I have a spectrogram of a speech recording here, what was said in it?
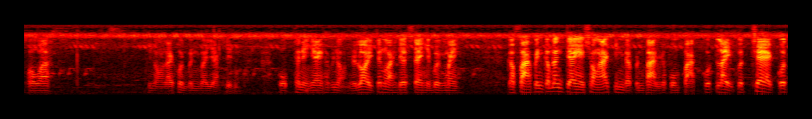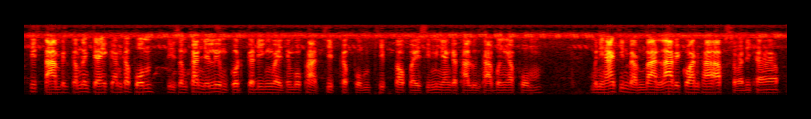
เพราะว่าพี่น้องหลายคนเป็นใบอยากเห็นกบท่านใหญ่ครับพี่น้องเดี๋ยวรออีกจังหน่อยเดี๋ยวใส่ให้เบิ่งใหม่ก็ฝากเป็นกำลังใจให้ช่องอากินแบบบ้านๆครับผมฝากกดไลค์กดแชร์กดติดตามเป็นกำลังใจกันครับผมที่สำคัญอย่าลืมกดกระดิ่งไว้จังบ่พลาดคลิปครับผมคลิปต่อไปสิมียังกระทารุนทาเบิ่งครับผมมื้อนี้หากินแบบบ้านลาไปก่อนครับ สวัสดีครับ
